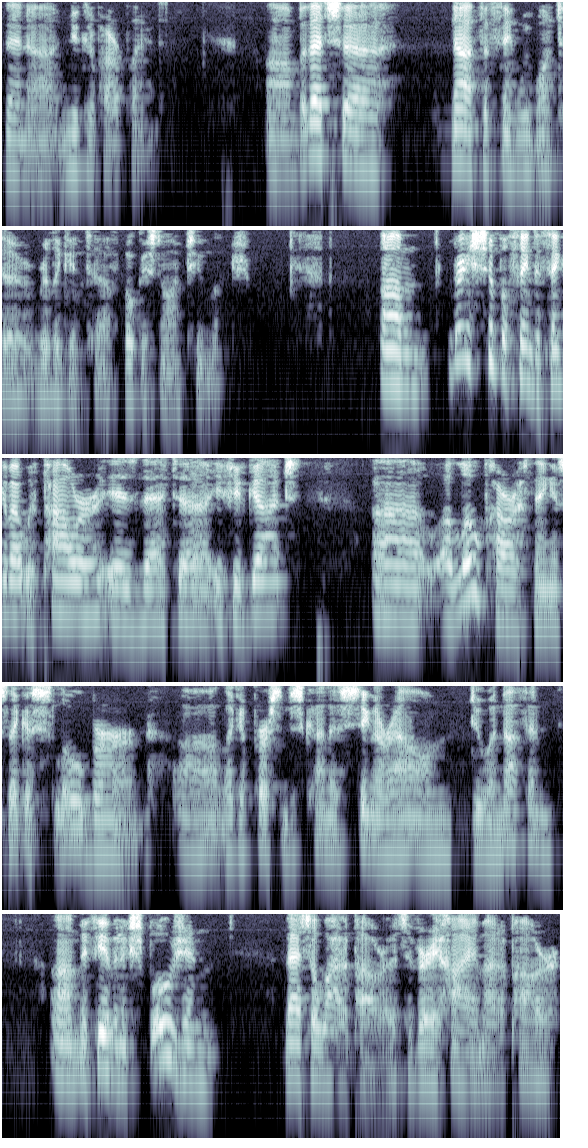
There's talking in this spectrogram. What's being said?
than a nuclear power plant. Um, but that's uh, not the thing we want to really get uh, focused on too much. Um, very simple thing to think about with power is that if you've got a low power thing, it's like a slow burn, like a person just kind of sitting around doing nothing. Um, if you have an explosion, that's a lot of power. That's a very high amount of power.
